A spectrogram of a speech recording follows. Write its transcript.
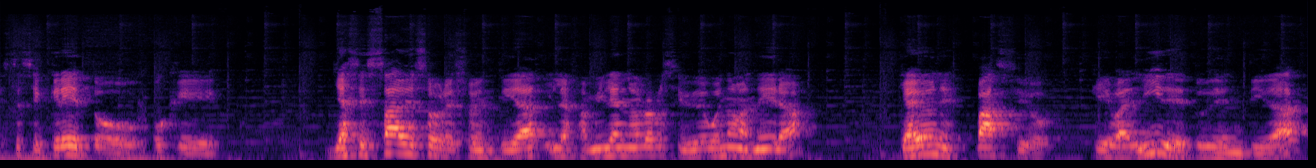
este secreto o que ya se sabe sobre su identidad y la familia no lo recibió de buena manera, que haya un espacio que valide tu identidad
